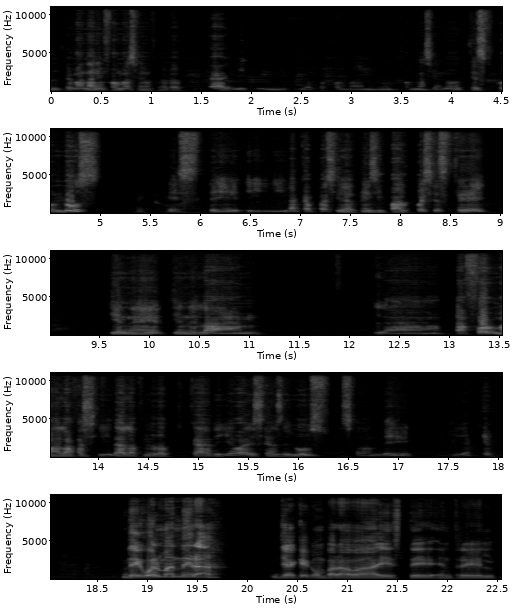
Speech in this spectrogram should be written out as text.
entre mandar información en fibra óptica y, otra forma de información, ¿no? que es con luz. Este, y la capacidad principal pues es que tiene, tiene la, la, forma, la facilidad, la fibra óptica de llevar ese haz de luz hacia donde ella quiere. De igual manera, ya que comparaba este entre el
